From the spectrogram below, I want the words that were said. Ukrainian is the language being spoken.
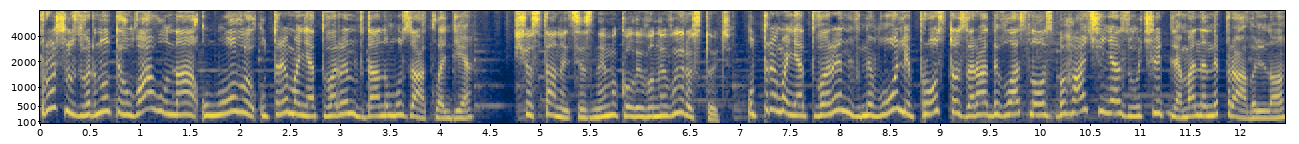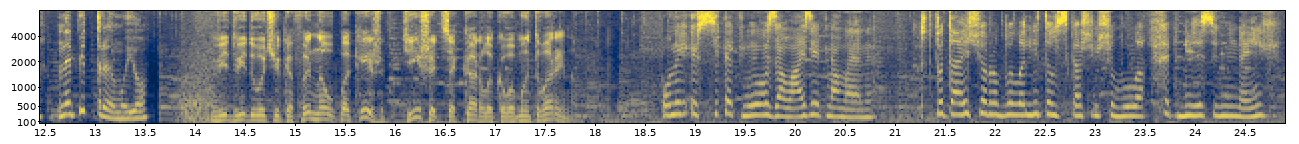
Прошу звернути увагу на умови утримання тварин в даному закладі. Що станеться з ними, коли вони виростуть? Утримання тварин в неволі просто заради власного збагачення звучить для мене неправильно. Не підтримую. Відвідувачі кафе навпаки ж тішаться карликовими тваринами. Вони всі так мило залазять на мене. Спитаю, що робила літом, скажу, що була біля сімей.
